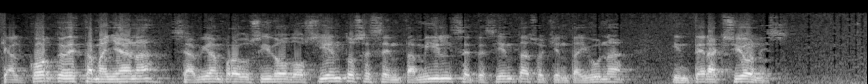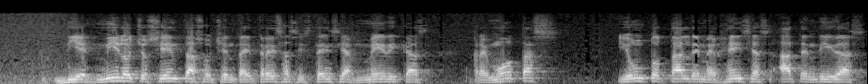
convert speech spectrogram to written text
que al corte de esta mañana se habían producido 260.781 interacciones, 10.883 asistencias médicas remotas y un total de emergencias atendidas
